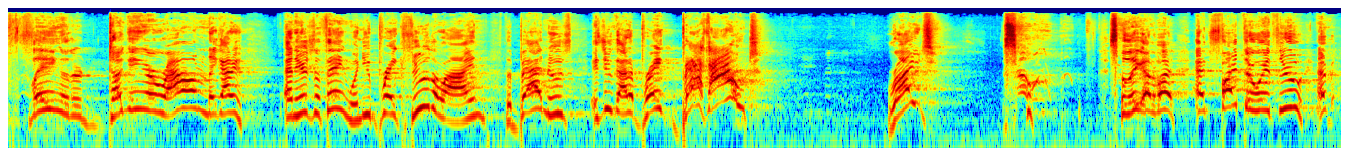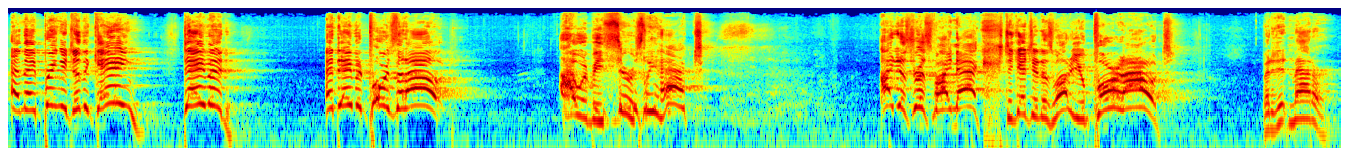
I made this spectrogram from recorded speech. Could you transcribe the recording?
thing that they're tugging around. They got to, and here's the thing when you break through the line, the bad news is you got to break back out. Right? So, so they got to fight and fight their way through, and, and they bring it to the king, David. And David pours it out. I would be seriously hacked. I just risked my neck to get you this water. You pour it out. But it didn't matter.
